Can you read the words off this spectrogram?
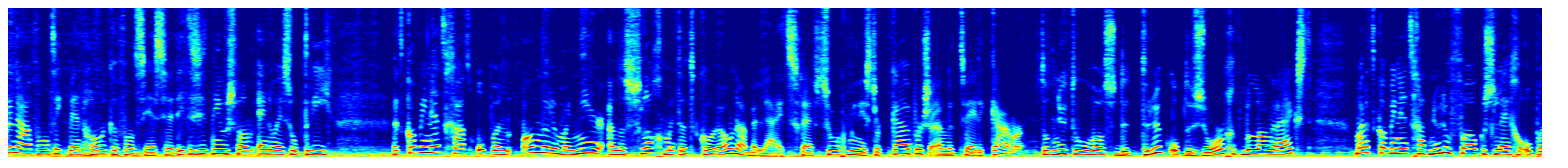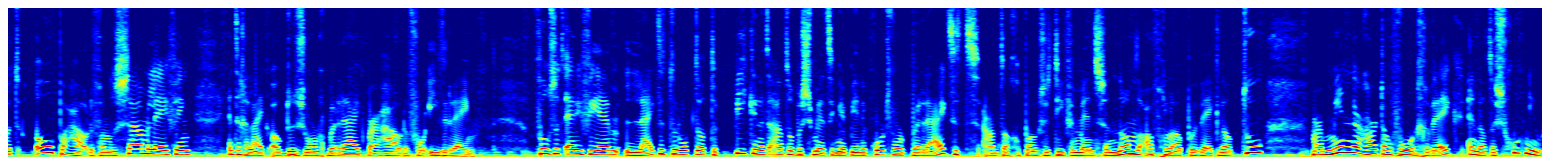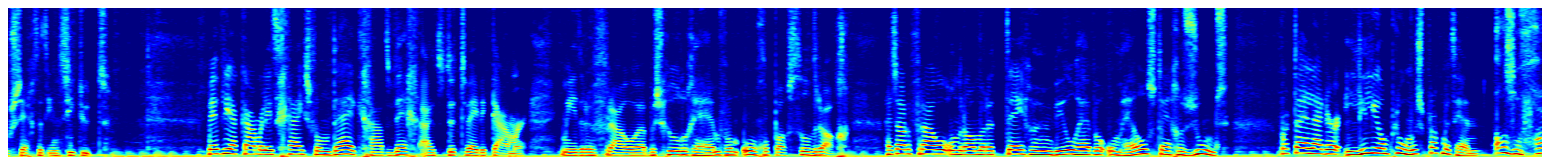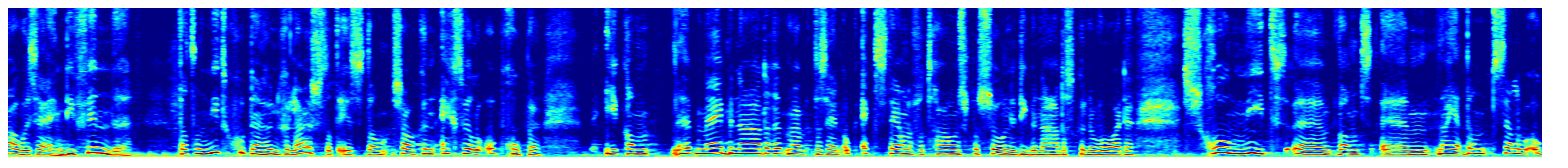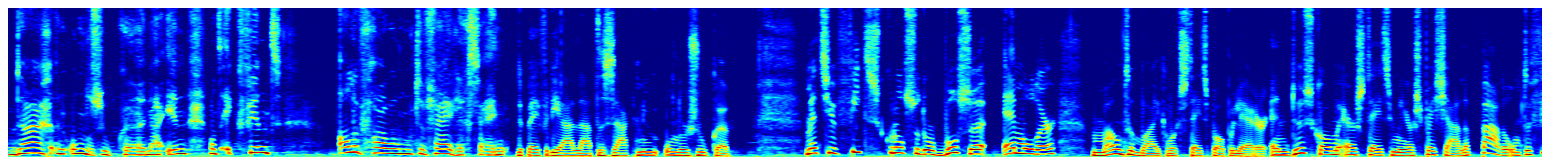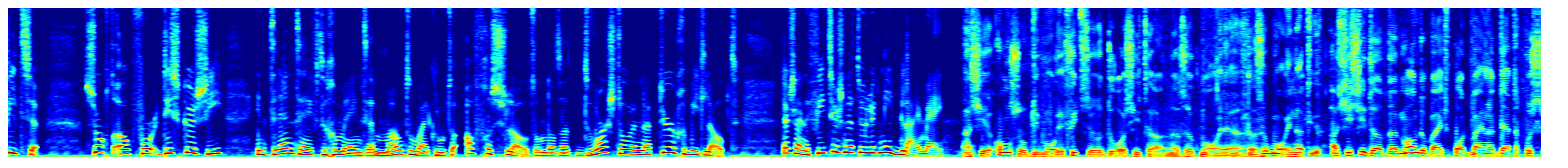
Goedenavond, ik ben Hanneke van Zessen. Dit is het nieuws van NOS op 3. Het kabinet gaat op een andere manier aan de slag met het coronabeleid... schrijft zorgminister Kuipers aan de Tweede Kamer. Tot nu toe was de druk op de zorg het belangrijkst. Maar het kabinet gaat nu de focus leggen op het openhouden van de samenleving... en tegelijk ook de zorg bereikbaar houden voor iedereen. Volgens het RIVM lijkt het erop dat de piek in het aantal besmettingen binnenkort wordt bereikt. Het aantal gepositieve mensen nam de afgelopen week wel toe, maar minder hard dan vorige week. En dat is goed nieuws, zegt het instituut. PvdA-kamerlid Gijs van Dijk gaat weg uit de Tweede Kamer. Meerdere vrouwen beschuldigen hem van ongepast gedrag. Hij zou de vrouwen onder andere tegen hun wil hebben omhelst en gezoend. Partijleider Lilian Ploemen sprak met hen. Als er vrouwen zijn die vinden dat er niet goed naar hun geluisterd is... dan zou ik hun echt willen oproepen. Je kan mij benaderen, maar er zijn ook externe vertrouwenspersonen... die benaderd kunnen worden. Schroom niet, uh, want uh, nou ja, dan stellen we ook daar een onderzoek uh, naar in. Want ik vind, alle vrouwen moeten veilig zijn. De PvdA laat de zaak nu onderzoeken. Met je fiets crossen door bossen en modder. Mountainbike wordt steeds populairder. En dus komen er steeds meer speciale paden om te fietsen. Zorgt ook voor discussie. In Drenthe heeft de gemeente een mountainbike-route afgesloten... omdat het dwars door een natuurgebied loopt. Daar zijn de fietsers natuurlijk niet blij mee. Als je ons op die mooie fietsen door ziet gaan, dat is ook mooi, dat is ook mooi natuur. Als je ziet dat de mountainbikesport bijna 30%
